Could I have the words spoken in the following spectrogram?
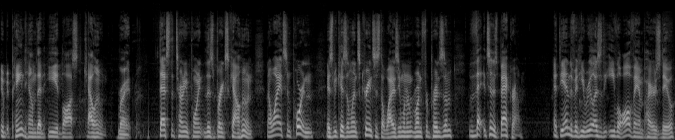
it pained him that he had lost calhoun Right. that's the turning point. This breaks Calhoun. Now, why it's important is because lends credence as to why does he want to run for prison? That it's in his background. At the end of it, he realizes the evil all vampires do,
